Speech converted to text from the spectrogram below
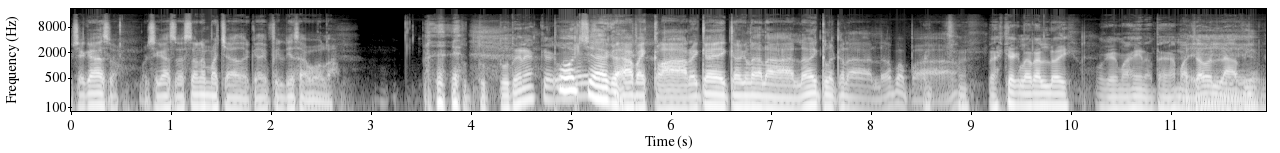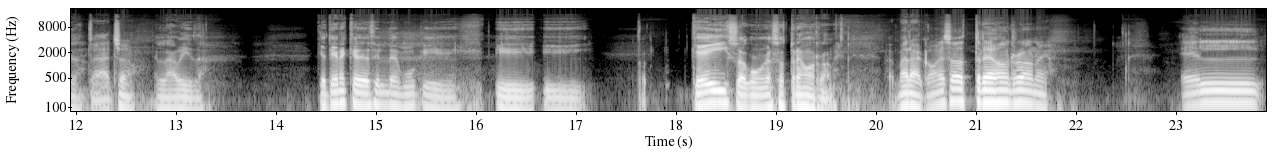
Por si acaso. Por si acaso. Eso no es Machado el que filde esa bola. Tú, tú- tú tienes que. Por si acaso. Ah, pues claro. Hay que, hay que aclararlo. Hay que aclararlo, papá. Tienes que aclararlo ahí. Porque imagínate, has machado en la vida. Chacho. En la vida. ¿Qué tienes que decir de Mookie y, y qué hizo con esos tres honrones? Pues mira, con esos tres honrones, él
